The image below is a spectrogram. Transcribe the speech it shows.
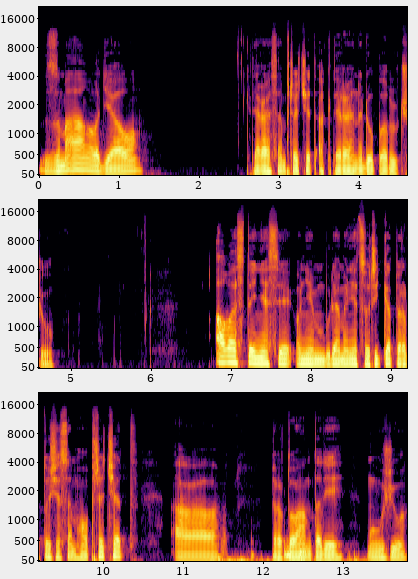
z mála děl, které jsem přečet a které nedoporučuji. Ale stejně si o něm budeme něco říkat, protože jsem ho přečet a proto vám tady můžu uh,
